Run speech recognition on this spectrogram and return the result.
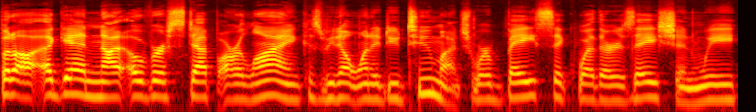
but uh, again not overstep our line because we don't want to do too much we're basic weatherization we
